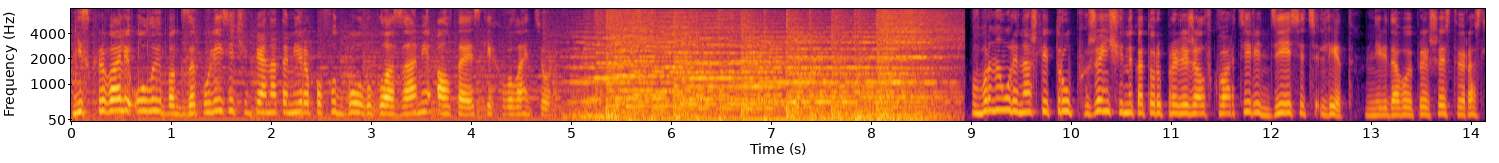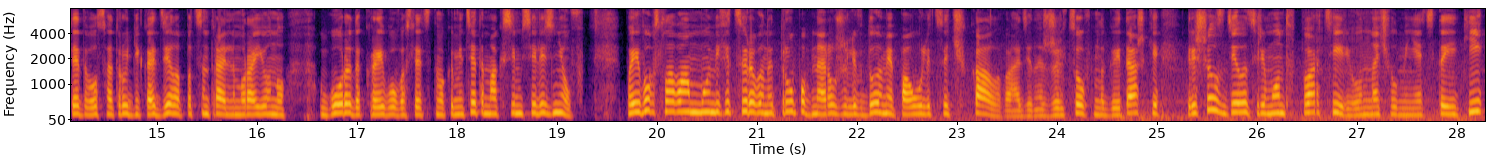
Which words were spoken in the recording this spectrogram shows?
Не скрывали улыбок за кулиси чемпионата мира по футболу глазами алтайских волонтеров. В Барнауле нашли труп женщины, который пролежал в квартире 10 лет. Нерядовое происшествие расследовал сотрудник отдела по центральному району города Краевого следственного комитета Максим Селезнев. По его словам, мумифицированный труп обнаружили в доме по улице Чкалова. Один из жильцов многоэтажки решил сделать ремонт в квартире. Он начал менять стояки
